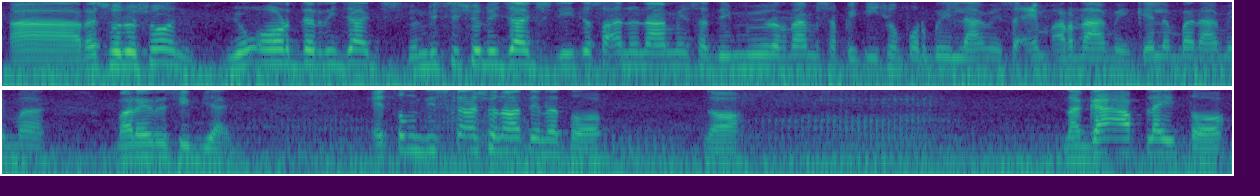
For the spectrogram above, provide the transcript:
ah, resolusyon, yung order ni judge, yung desisyon ni judge dito sa ano namin, sa demurrer namin, sa petition for bail namin, sa MR namin, kailan ba namin ma- marireceive yan? Etong discussion natin na to, no, nag apply to,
